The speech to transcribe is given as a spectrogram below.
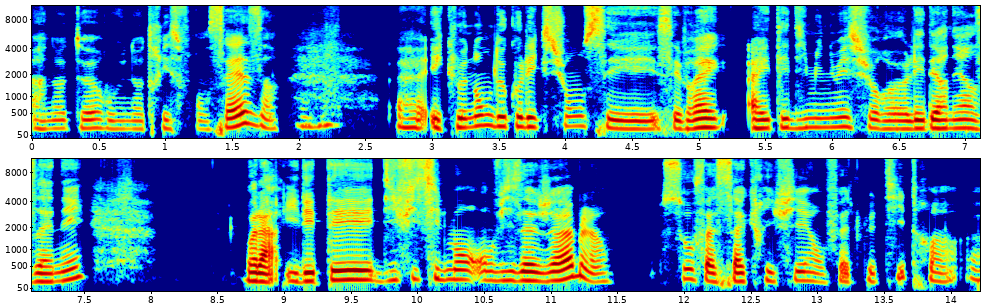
un auteur ou une autrice française, heu et que le nombre de collections, c'est vrai, a été diminué sur, les dernières années. Voilà, il était difficilement envisageable, sauf à sacrifier en fait le titre, heu,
